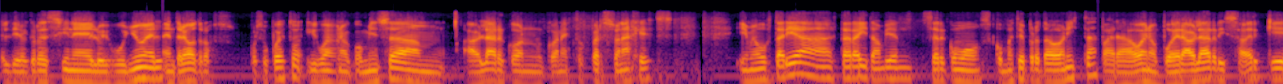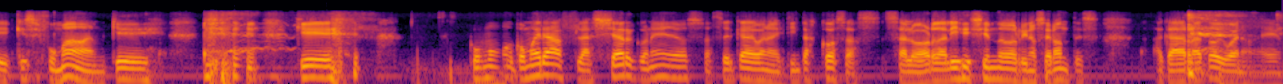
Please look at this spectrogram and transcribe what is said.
el director de cine Luis Buñuel, entre otros, por supuesto, y bueno, comienza mm, a hablar con, con estos personajes y me gustaría estar ahí también, ser como, como este protagonista, para bueno, poder hablar y saber qué, qué se fumaban, qué, qué, cómo, cómo era flashear con ellos acerca de bueno, distintas cosas. Salvador Dalí diciendo rinocerontes a cada rato, y bueno, eh,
